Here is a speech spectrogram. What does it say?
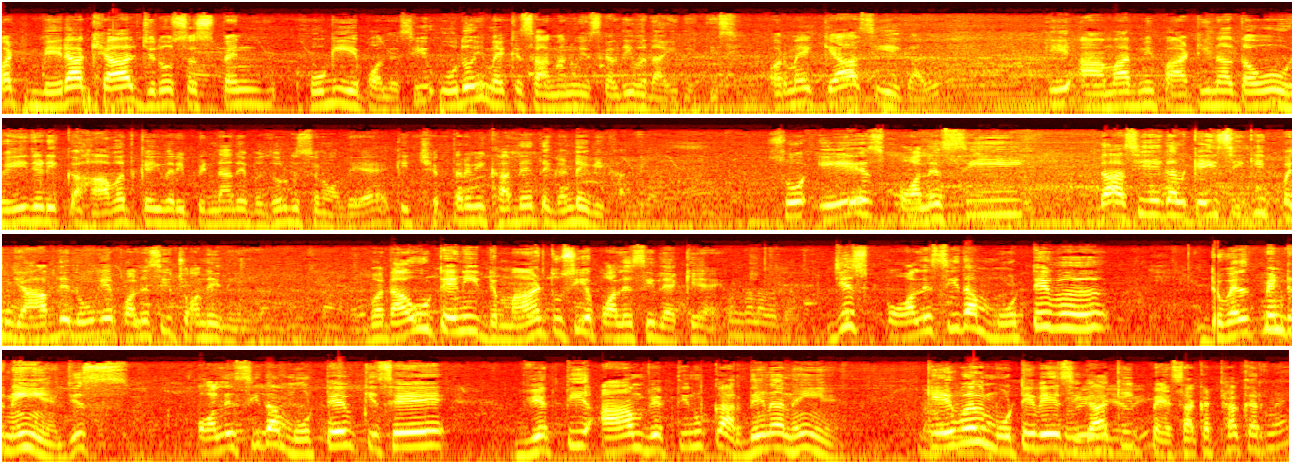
But ਮੇਰਾ ਖਿਆਲ ਜਦੋਂ ਸਸਪੈਂਡ ਹੋ ਗਈ ਇਹ ਪਾਲਿਸੀ ਉਦੋਂ ਹੀ ਮੈਂ ਕਿਸਾਨਾਂ ਨੂੰ ਇਸ ਗੱਲ ਦੀ ਵਧਾਈ ਦਿੱਤੀ ਸੀ। ਔਰ ਮੈਂ ਕਿਹਾ ਸੀ ਇਹ ਗੱਲ ਕਿ ਆਮ ਆਦਮੀ ਪਾਰਟੀ ਨਾਲ ਤਾਂ ਉਹ ਹੋਈ ਜਿਹੜੀ ਕਹਾਵਤ ਕਈ ਵਾਰੀ ਪਿੰਡਾਂ ਦੇ ਬਜ਼ੁਰਗ ਸੁਣਾਉਂਦੇ ਆ ਕਿ ਛਿੱਤਰ ਵੀ ਖਾਦੇ ਤੇ ਗੰਢੇ ਵੀ ਖਾਦੇ ਸੋ ਇਸ ਪਾਲਿਸੀ ਦਾ ਅਸੀਂ ਇਹ ਗੱਲ ਕਹੀ ਸੀ ਕਿ ਪੰਜਾਬ ਦੇ ਲੋਕ ਇਹ ਪਾਲਿਸੀ ਚਾਹੁੰਦੇ ਨਹੀਂ। ਵਿਦਆਊਟ ਐਨੀ ਡਿਮਾਂਡ ਤੁਸੀਂ ਇਹ ਪਾਲਿਸੀ ਲੈ ਕੇ ਆਏ ਜਿਸ ਪਾਲਿਸੀ ਦਾ ਮੋਟਿਵ ਡਿਵੈਲਪਮੈਂਟ ਨਹੀਂ ਹੈ ਜਿਸ ਪਾਲਿਸੀ ਦਾ ਮੋਟਿਵ ਕਿਸੇ ਵਿਅਕਤੀ ਆਮ ਵਿਅਕਤੀ ਨੂੰ ਘਰ ਦੇਣਾ ਨਹੀਂ ਹੈ। ਕੇਵਲ ਮੋਟਿਵ ਇਹ ਸੀਗਾ ਕਿ ਪੈਸਾ ਇਕੱਠਾ ਕਰਨਾ ਹੈ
